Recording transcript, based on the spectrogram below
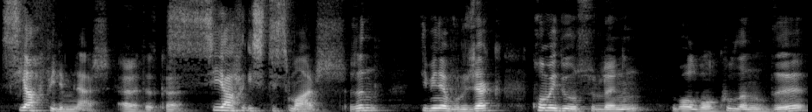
siyah filmler, evet. evet. siyah istismarın dibine vuracak komedi unsurlarının bol bol kullanıldığı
